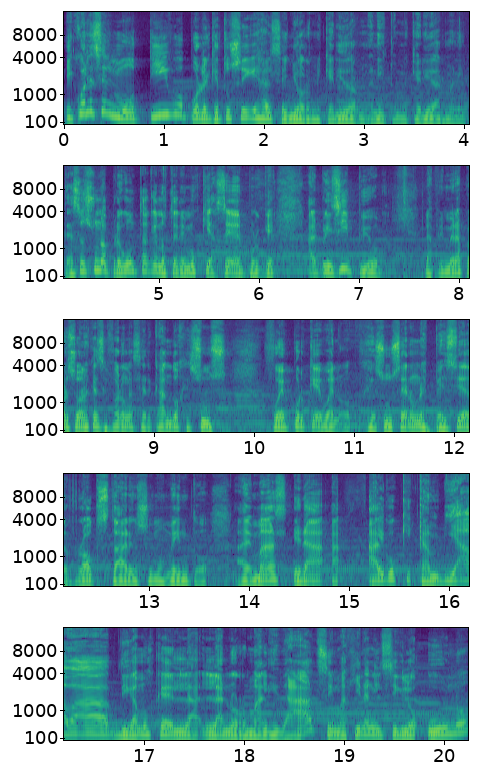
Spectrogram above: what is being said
¿Y cuál es el motivo por el que tú sigues al Señor, mi querido hermanito, mi querida hermanita? Esa es una pregunta que nos tenemos que hacer, porque al principio, las primeras personas que se fueron acercando a Jesús fue porque, bueno, Jesús era una especie de rockstar en su momento. Además, era algo que cambiaba, digamos que la, normalidad. ¿Se imaginan el siglo I?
